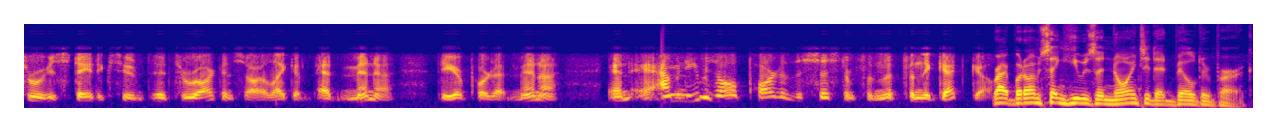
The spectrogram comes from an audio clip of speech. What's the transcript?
through his state, excuse, uh, through Arkansas, like at, at Mena, the airport at Mena. And I mean, he was all part of the system from the from the get go. Right, but I'm saying he was anointed at Bilderberg.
